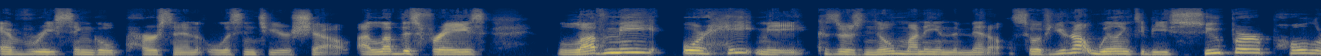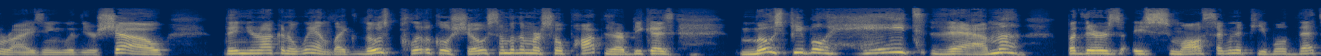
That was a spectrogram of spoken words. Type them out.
every single person listen to your show. I love this phrase love me or hate me because there's no money in the middle. So if you're not willing to be super polarizing with your show, then you're not going to win. Like those political shows, some of them are so popular because most people hate them, but there's a small segment of people that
